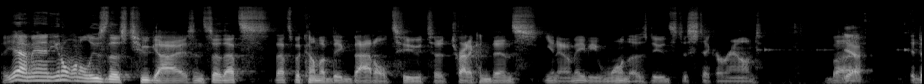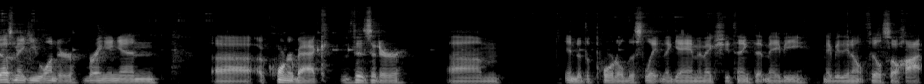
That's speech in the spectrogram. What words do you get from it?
but yeah, man, you don't want to lose those two guys, and so that's that's become a big battle to to try to convince you know maybe one of those dudes to stick around. But yeah. it does make you wonder bringing in uh, a cornerback visitor um, into the portal this late in the game. It makes you think that maybe maybe they don't feel so hot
